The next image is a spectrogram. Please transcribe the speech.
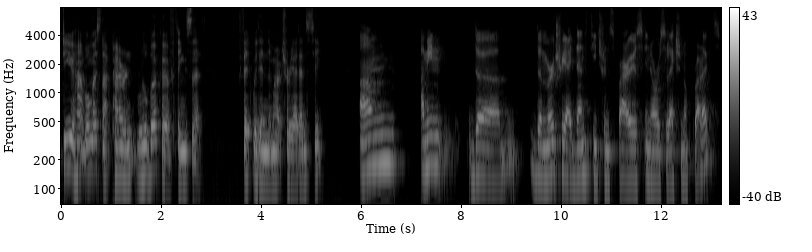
do you have almost that parent rulebook of things that fit within the Merchery identity? Um i mean the the Merchery identity transpires in our selection of products.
